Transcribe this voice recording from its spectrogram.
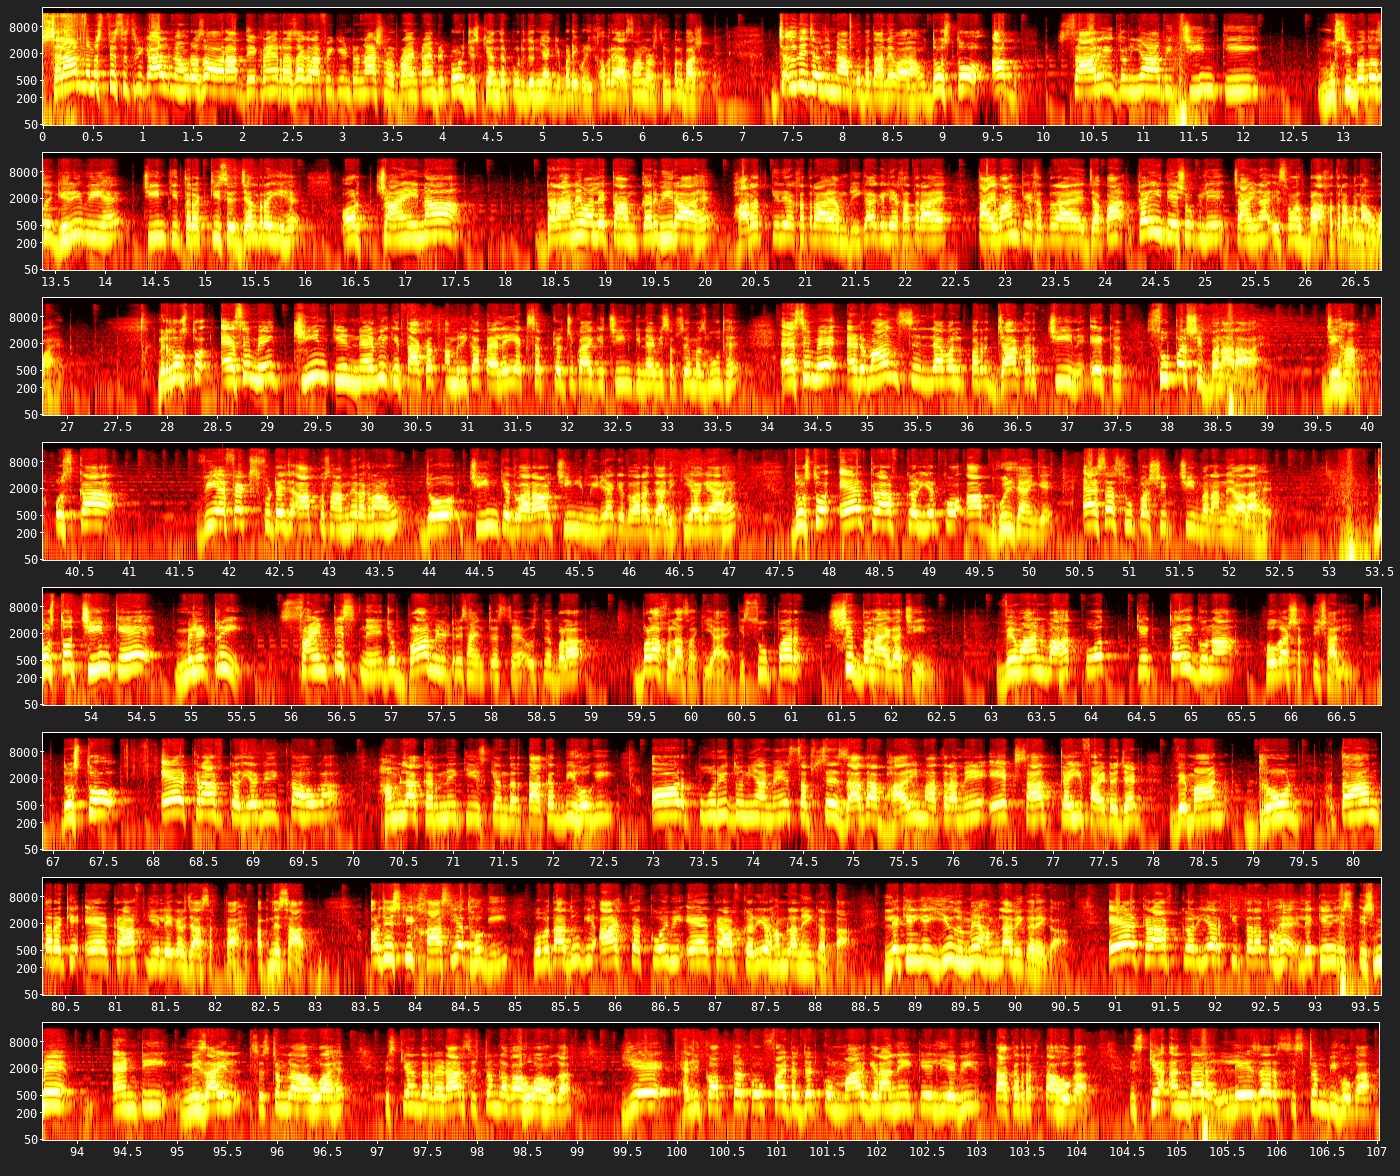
सलाम, नमस्ते, सत मैं हूँ रजा और आप देख रहे हैं Raza graphic international prime time report जिसके अंदर पूरी दुनिया की बड़ी बड़ी खबरें आसान और सिंपल भाषा में। जल्दी जल्दी मैं आपको बताने वाला हूँ। दोस्तों, अब सारी दुनिया अभी चीन की मुसीबतों से घिरी हुई है, चीन की तरक्की से जल रही है और चाइना डराने वाले काम कर भी रहा है। भारत के लिए खतरा है, अमेरिका के लिए खतरा है, ताइवान के खतरा है, जापान, कई देशों के लिए चाइना इस वक्त बड़ा खतरा बना हुआ है। मेरे दोस्तों, ऐसे में चीन की नेवी की ताकत अमेरिका पहले ही एक्सेप्ट कर चुका है कि चीन की नेवी सबसे मज़बूत है। ऐसे में एडवांस लेवल पर जाकर चीन एक सुपरशिप बना रहा है। जी हाँ उसका वीएफएक्स फुटेज आपको सामने रख रहा हूँ, जो चीन के द्वारा और चीन की मीडिया के द्वारा जारी किया गया है। दोस्तों एयरक्राफ्ट करियर को आप भूल जाएँगे, ऐसा सुपरशिप चीन बनाने वाला है। दोस्तों, चीन के मिलिट्री साइंटिस्ट ने, जो बड़ा मिलिट्री साइंटिस्ट है, उसने बड़ा बड़ा खुलासा किया है कि सुपर शिप बनाएगा चीन। विमान वाहक पोत के कई गुना होगा शक्तिशाली। दोस्तों, एयरक्राफ्ट करियर भी दिखता होगा, हमला करने की इसके अंदर ताकत भी होगी, और पूरी दुनिया में सबसे ज़्यादा भारी मात्रा में एक साथ कई फाइटर जेट, विमान, ड्रोन, तमाम तरह के एयरक्राफ्ट ये लेकर जा सकता है, अपने साथ। और जो इसकी खासियत होगी, वो बता दूँ कि आज तक कोई भी एयरक्राफ्ट करियर हमला नहीं करता, लेकिन ये युद्ध में हमला भी करेगा। एयरक्राफ्ट करियर की तरह तो है, लेकिन इस, इसमें एंटी मिज़ाइल सिस्टम लगा हुआ है, इसके अंदर रडार सिस्टम लगा हुआ होगा। ये हेलीकॉप्टर को फाइटर जेट को मार गिराने के लिए भी ताकत रखता होगा। इसके अंदर लेज़र सिस्टम भी होगा।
